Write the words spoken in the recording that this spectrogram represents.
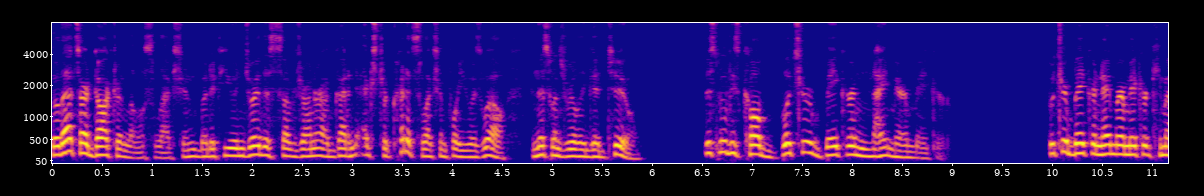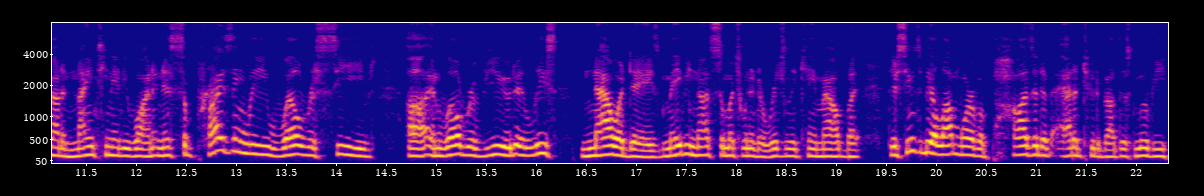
So that's our doctorate level selection, but if you enjoy this subgenre, I've got an extra credit selection for you as well, and this one's really good too. This movie's called Butcher Baker Nightmare Maker. Butcher Baker Nightmare Maker came out in 1981 and is surprisingly well received uh, and well reviewed, at least nowadays. Maybe not so much when it originally came out, but there seems to be a lot more of a positive attitude about this movie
